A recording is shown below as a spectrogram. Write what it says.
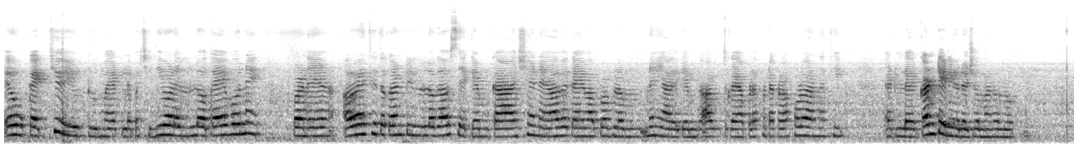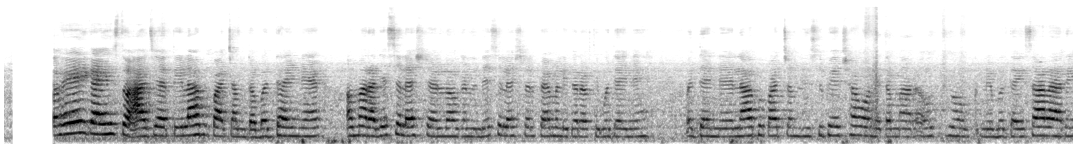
એવું કંઈક થયું યુટ્યુબમાં, એટલે પછી દિવાળીનો વ્લોગ આવ્યો નહીં. પણ હવેથી તો કન્ટિન્યુ વ્લોગ આવશે, કેમ કે આ છે ને, હવે કાંઈ એવા પ્રોબ્લેમ નહીં આવે, કેમ કે હવે તો કાંઈ આપણે ફટાકડા ફોડવા નથી. એટલે કન્ટિન્યુ રહેજો મારો વ્લોગ હે ગાઈસ તો આજે હતી લાભ પાચમ તો બધાયને, અમારા દેશી લાઇફસ્ટાઈલ વ્લોગ અને દેશી લાઇફસ્ટાઈલ ફેમિલી તરફથી બધાયને બધાયને લાભ પાચમની શુભેચ્છાઓ અને તમારા ઉદ્યોગને બધાય સારા રહે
